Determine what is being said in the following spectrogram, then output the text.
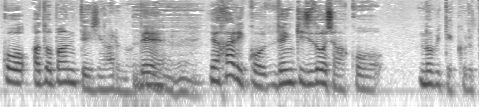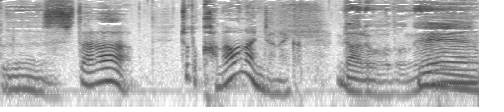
こう、アドバンテージがあるので、うん、やはりこう、電気自動車がこう、伸びてくるとしたら、ちょっとかなわないんじゃないかなるほどね。は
